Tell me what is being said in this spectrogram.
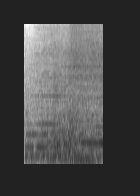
Música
